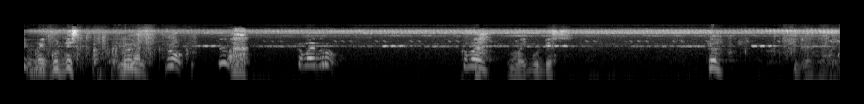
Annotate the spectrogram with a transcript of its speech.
Ay, my goodness. Ano yan? Bro! Kamay bro! Kamay! Oh my goodness. Nawala.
